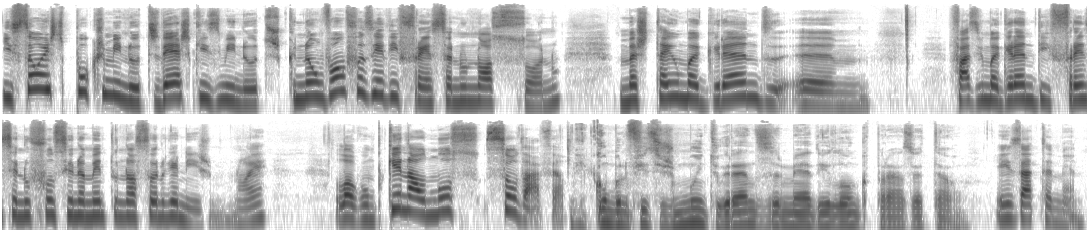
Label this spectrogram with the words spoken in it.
E são estes poucos minutos, 10, 15 minutos, que não vão fazer diferença no nosso sono, mas têm uma grande. Hum, fazem uma grande diferença no funcionamento do nosso organismo, não é? Logo, um pequeno almoço saudável. E com benefícios muito grandes a médio e longo prazo, então. Exatamente.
